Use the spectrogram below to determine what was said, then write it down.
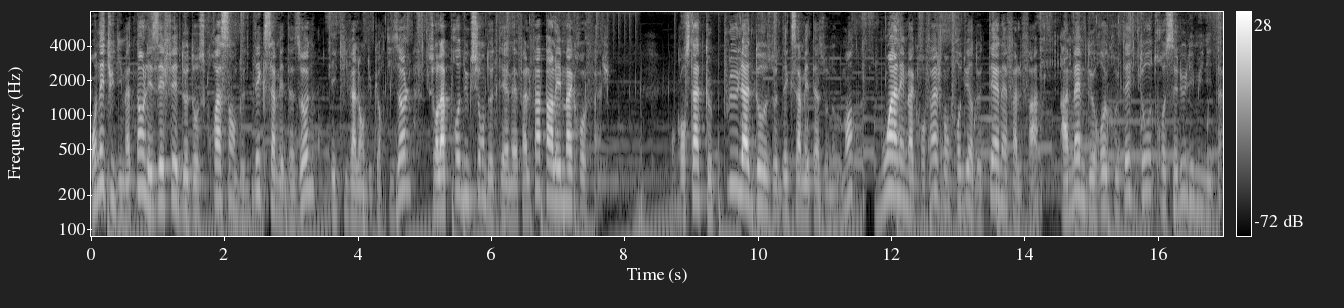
On étudie maintenant les effets de doses croissantes de dexaméthasone, équivalent du cortisol, sur la production de TNF-alpha par les macrophages constate que plus la dose de dexaméthasone augmente, moins les macrophages vont produire de TNF-alpha à même de recruter d'autres cellules immunitaires.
